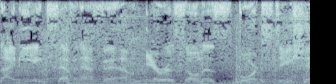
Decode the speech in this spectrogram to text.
98.7 FM, Arizona Sports Station.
